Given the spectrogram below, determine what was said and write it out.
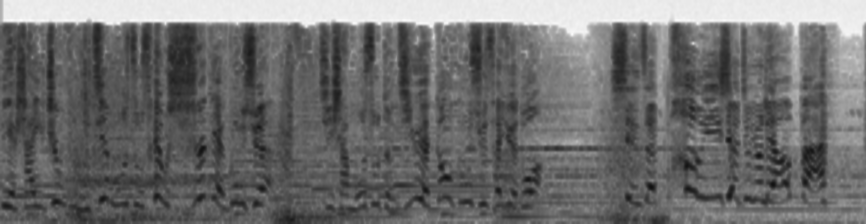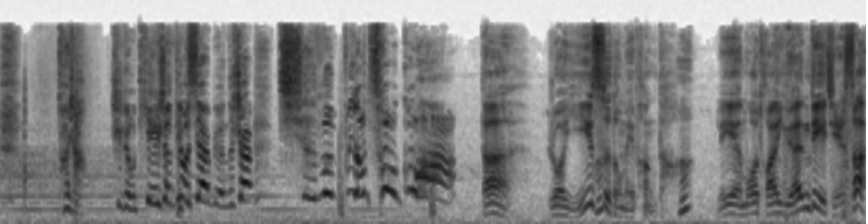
猎杀一只五阶魔族才有十点功勋，击杀魔族等级越高，功勋才越多。现在碰一下就有两百，团长，这种天上掉馅饼的事儿千万不要错过。但若一次都没碰到，猎魔团原地解散。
